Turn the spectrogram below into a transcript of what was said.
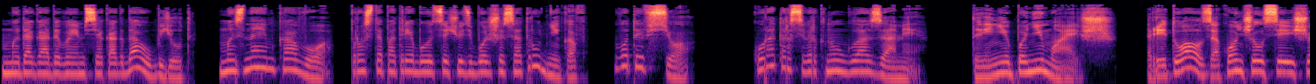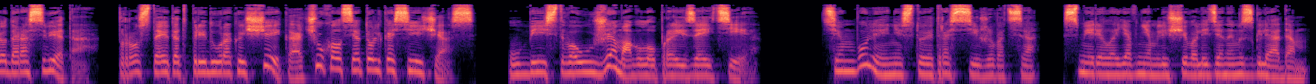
Мы догадываемся, когда убьют. Мы знаем, кого. Просто потребуется чуть больше сотрудников, вот и все. Куратор сверкнул глазами. «Ты не понимаешь. Ритуал закончился еще до рассвета. Просто этот придурок-ищейка очухался только сейчас. Убийство уже могло произойти». «Тем более не стоит рассиживаться», — смерила я внемлющего ледяным взглядом.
